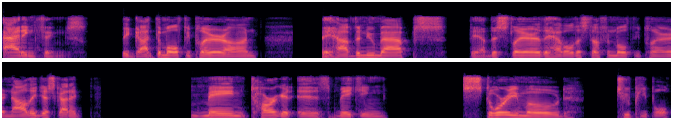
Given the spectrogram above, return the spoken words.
adding things. They got the multiplayer on. They have the new maps. They have the Slayer. They have all this stuff in multiplayer. Now they just got to main target is making story mode to people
